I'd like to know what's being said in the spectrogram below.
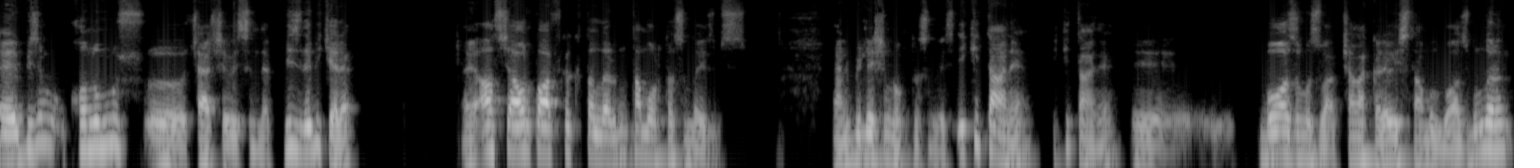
E, bizim konumuz e, çerçevesinde biz de bir kere e, Asya, Avrupa, Afrika kıtalarının tam ortasındayız biz. Yani birleşim noktasındayız. İki tane, iki tane e, boğazımız var. Çanakkale ve İstanbul Boğazı. Bunların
